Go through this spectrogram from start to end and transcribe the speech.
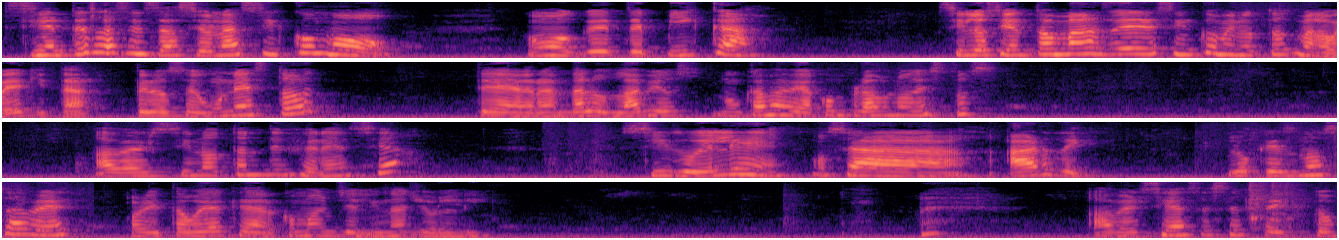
Sientes la sensación así como, como que te pica. Si lo siento más de 5 minutos me lo voy a quitar. Pero según esto, te agranda los labios. Nunca me había comprado uno de estos. A ver si notan diferencia. Si duele, o sea, arde. Lo que es no saber. Ahorita voy a quedar como Angelina Jolie. A ver si hace ese efecto.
